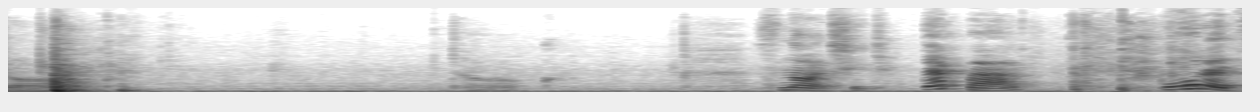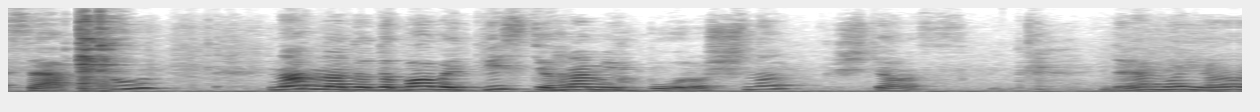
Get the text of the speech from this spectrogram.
Так. Так. Значить, тепер по рецепту нам треба додати 200 грамів борошна. Щас. Де моя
